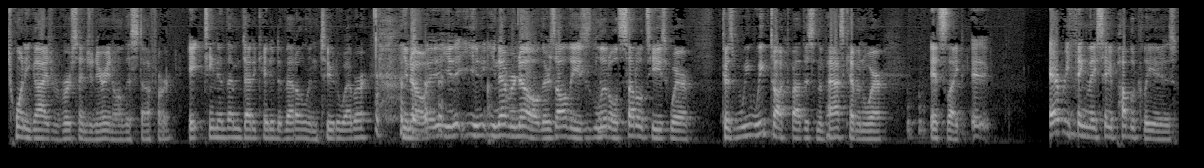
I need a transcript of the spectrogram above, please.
20 guys reverse engineering all this stuff, or 18 of them dedicated to Vettel and two to Webber. You know, you, you, you never know. There's all these little subtleties where, because we, we've talked about this in the past, Kevin, where it's like it, everything they say publicly is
